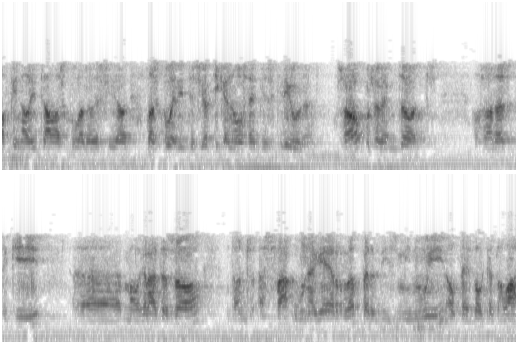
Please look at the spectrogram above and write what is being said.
al finalitzar l'escolarització i que no el sepi escriure. Això ho sabem tots. Aleshores, aquí, eh, malgrat això, doncs es fa una guerra per disminuir el pes del català.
